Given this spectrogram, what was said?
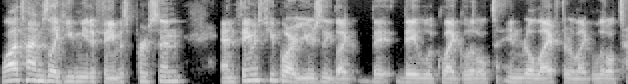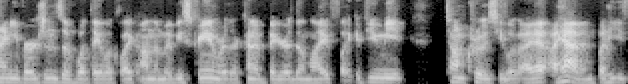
A lot of times, like you meet a famous person, and famous people are usually like they they look like little t- in real life they're like little tiny versions of what they look like on the movie screen where they're kind of bigger than life like if you meet tom cruise he look i, I haven't but he's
